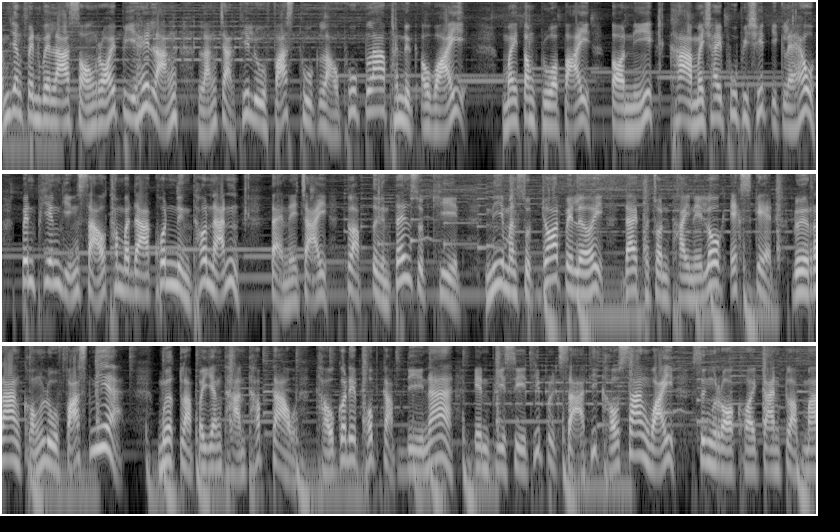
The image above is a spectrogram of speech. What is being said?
มยังเป็นเวลา 200 ปีให้หลัง หลังจากที่ลูฟัสถูกเหล่าผู้กล้าผนึกเอาไว้ ไม่ต้องกลัวไป ตอนนี้ข้าไม่ใช่ผู้พิชิตอีกแล้ว เป็นเพียงหญิงสาวธรรมดาคนหนึ่งเท่านั้น แต่ในใจกลับตื่นเต้นสุดขีด นี่มันสุดยอดไปเลย ได้ผจญภัยในโลก X g a t e ด้วยร่างของลูฟัสเนี่ยเมื่อกลับไปยังฐานทัพเก่า เขาก็ได้พบกับดีน่า NPC ที่ปรึกษาที่เขาสร้างไว้ ซึ่งรอคอยการกลับมา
